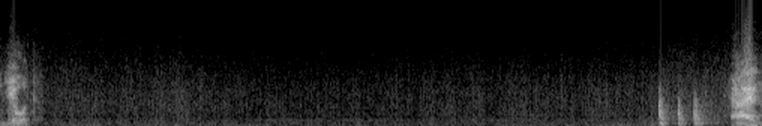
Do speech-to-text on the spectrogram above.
Idiot. Nein.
